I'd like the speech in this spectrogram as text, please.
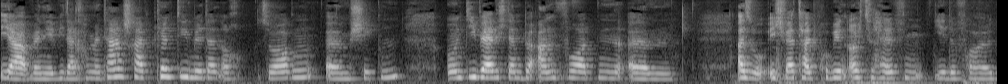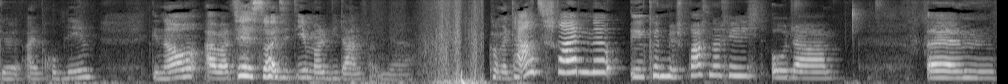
ja, wenn ihr wieder Kommentare schreibt, könnt ihr mir dann auch Sorgen ähm, schicken. Und die werde ich dann beantworten. Ähm, also ich werde halt probieren, euch zu helfen. Jede Folge ein Problem. Genau, aber zuerst solltet ihr mal wieder anfangen, ja. Kommentare zu schreiben. Ne? Ihr könnt mir Sprachnachricht oder ähm,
